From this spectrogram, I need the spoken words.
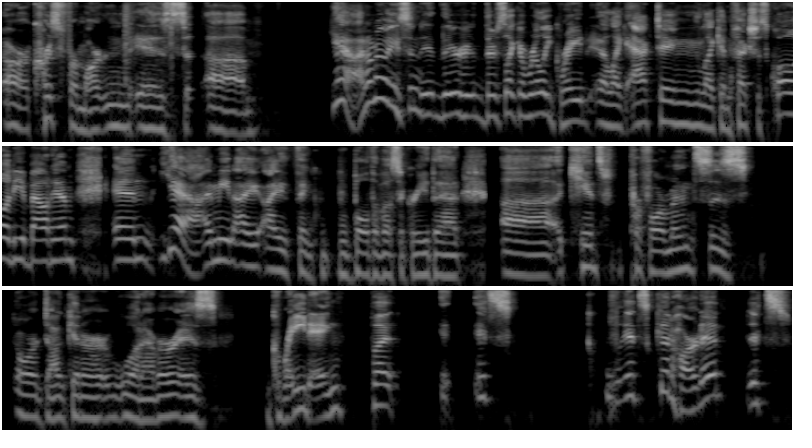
or Christopher Martin is um yeah i don't know he's in, there there's like a really great uh, like acting like infectious quality about him. And yeah i mean i i think both of us agree that uh kids performances or duncan or whatever is grating but it, it's it's good-hearted it's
